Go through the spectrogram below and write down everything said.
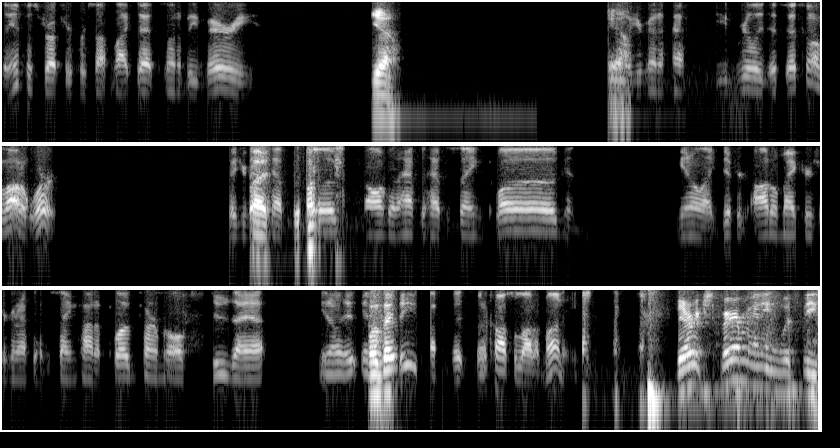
the infrastructure for something like that is going to be very Yeah. you know, you're going to have you really it's that's going to a lot of work. Because you're going But- to have the plugs, all going to have to have the same plug, and you know, like different automakers are going to have to have the same kind of plug terminal to do that. You know, it, Well, they- it's going to cost a lot of money. They're experimenting with these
